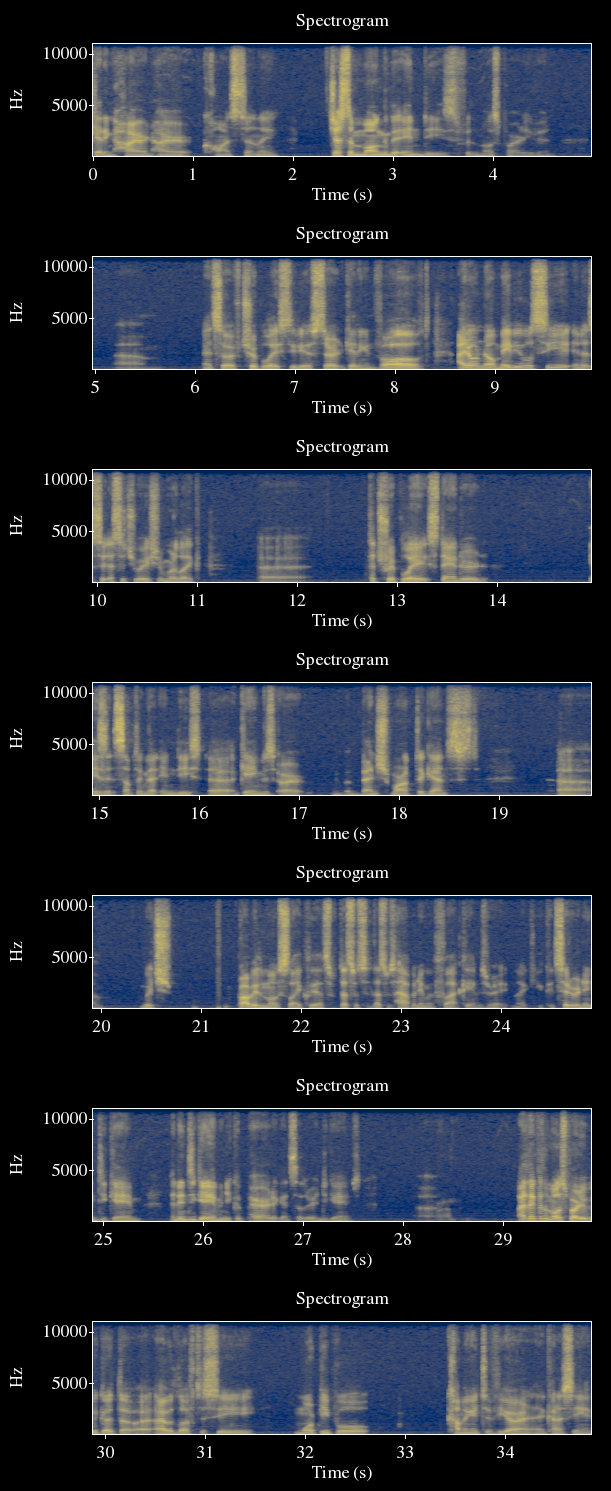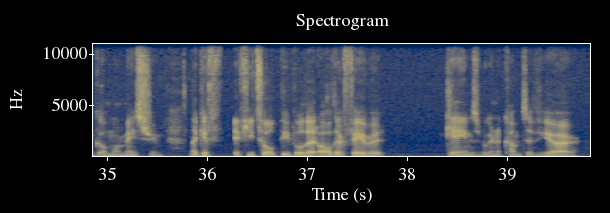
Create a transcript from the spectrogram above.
getting higher and higher constantly, just among the indies for the most part, even. Um, and so, if AAA studios start getting involved, I don't know. Maybe we'll see in a, a situation where like uh, the AAA standard isn't something that indie uh, games are benchmarked against uh, which probably the most likely. That's that's what's that's what's happening with flat games, right? Like you consider an indie game an indie game, and you compare it against other indie games. Uh, I think for the most part, it would be good though. I, I, would love to see more people coming into VR and, and kind of seeing it go more mainstream. Like if if you told people that all their favorite games were going to come to VR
